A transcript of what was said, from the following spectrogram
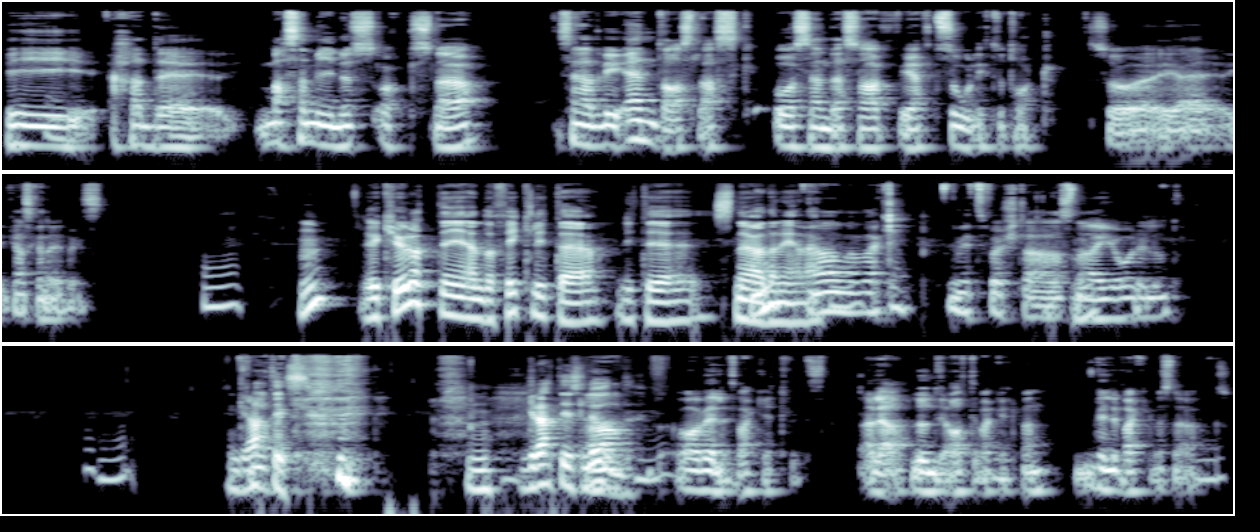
Vi hade massa minus och snö. Sen hade vi en dag slask och sen dess har vi haft soligt och torrt. Så jag är ganska nöjd faktiskt. Mm. Mm. Det är kul att ni ändå fick lite, lite snö mm. där nere. Ja, men verkligen. Det är mitt första snö i år i Lund. Mm. Grattis! Mm. Grattis Lund! Ja, det var väldigt vackert. Eller ja, Lund är alltid vackert, men väldigt vackert med snö också.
